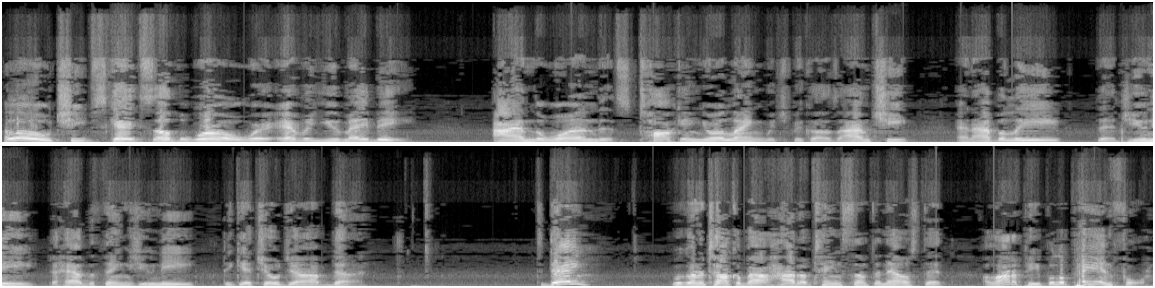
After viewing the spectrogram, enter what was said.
Hello, cheapskates of the world, wherever you may be. I am the one that's talking your language because I'm cheap and I believe that you need to have the things you need to get your job done. Today, we're going to talk about how to obtain something else that a lot of people are paying for.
